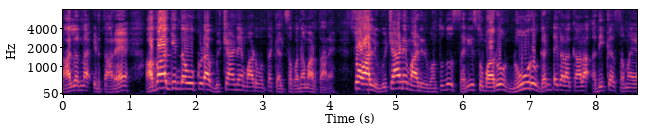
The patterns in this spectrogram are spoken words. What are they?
ಕಾಲನ್ನ ಇಡ್ತಾರೆ, ಅವಾಗಿಂದವೂ ಕೂಡ ವಿಚಾರಣೆ ಮಾಡುವಂತ ಕೆಲಸವನ್ನ ಮಾಡ್ತಾರೆ. ಸೊ ಅಲ್ಲಿ ವಿಚಾರಣೆ ಮಾಡಿರುವಂಥದ್ದು ಸರಿಸುಮಾರು ನೂರು ಗಂಟೆಗಳ ಕಾಲ ಅಧಿಕ ಸಮಯ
